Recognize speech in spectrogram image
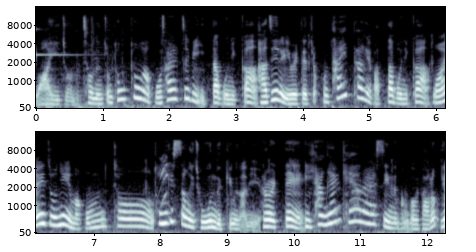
Y존. 저는 좀 통통하고 살집이 있다 보니까 바지를 입을 때 조금 타이트하게 맞다 보니까 Y존이 막 엄청 통기성이 좋은 느낌은 아니에요. 그럴 때 이 향을 케어를 할 수 있는 방법이 바로 이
